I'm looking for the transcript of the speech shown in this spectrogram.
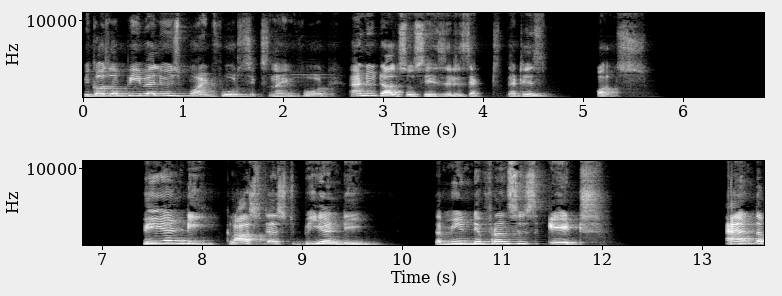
Because the p value is 0.4694 and it also says reject that is false. B and d class test b and d. The mean difference is 8 and the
